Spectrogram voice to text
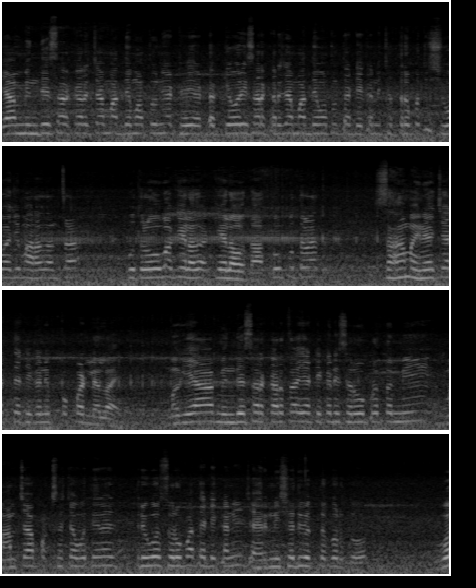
या मिंदे सरकारच्या माध्यमातून या ठे टक्केवारी सरकारच्या माध्यमातून त्या ठिकाणी छत्रपती शिवाजी महाराजांचा पुतळा उभा केला केला होता. तो पुतळा सहा महिन्याच्या त्या ठिकाणी प- पडलेला आहे. मग या मिंदे सरकारचा या ठिकाणी सर्वप्रथम मी आमच्या पक्षाच्या वतीने तीव्र स्वरूपात त्या ठिकाणी जाहीर निषेध व्यक्त करतो व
